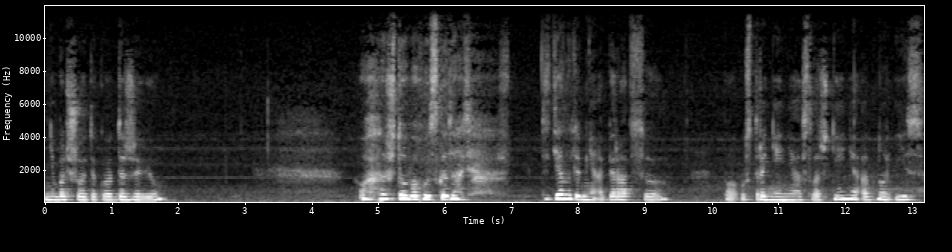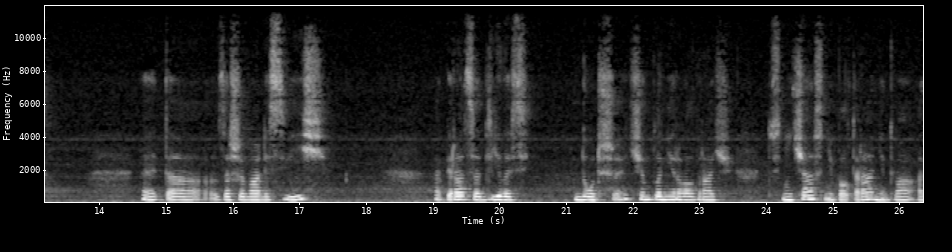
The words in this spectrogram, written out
небольшое такое дежавю. Что могу сказать? Сделали мне операцию по устранению осложнения, одно из это зашивали свищ. Операция длилась дольше, чем планировал врач. То есть не час, не полтора, не два, а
